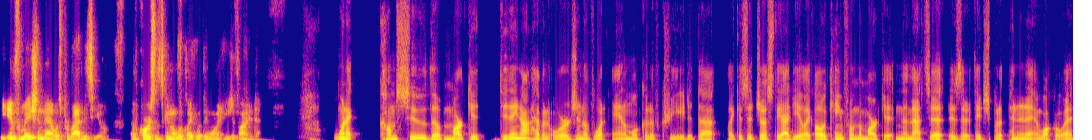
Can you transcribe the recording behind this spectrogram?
the information that was provided to you, of course it's going to look like what they want you to find. When it comes to the market, do they not have an origin of what animal could have created that? Like, is it just the idea like, oh, it came from the market and then that's it? Is it they just put a pin in it and walk away?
